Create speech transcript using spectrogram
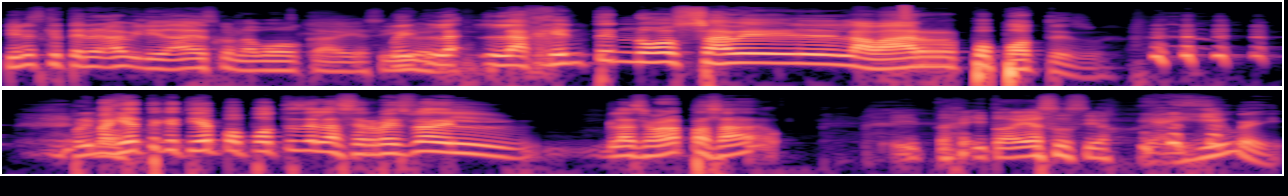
Tienes que tener habilidades con la boca y así. La, la gente no sabe lavar popotes. Pero imagínate que tiene popotes de la cerveza de la semana pasada. Y Y, to- y todavía sucio. Y ahí, güey.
